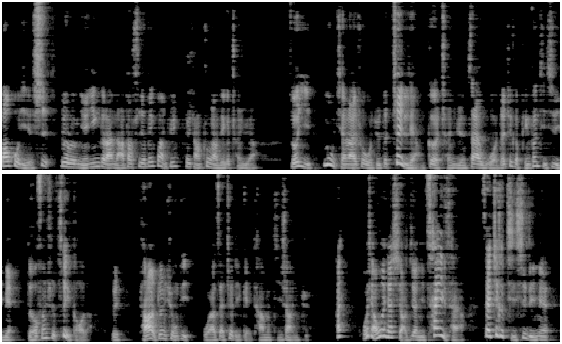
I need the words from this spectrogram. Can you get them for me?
包括也是六六年英格兰拿到世界杯冠军非常重要的一个成员。所以目前来说，我觉得这两个成员在我的这个评分体系里面得分是最高的。所以查尔顿兄弟，我要在这里给他们提上一句。哎，我想问一下小吉啊，你猜一猜啊，在这个体系里面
